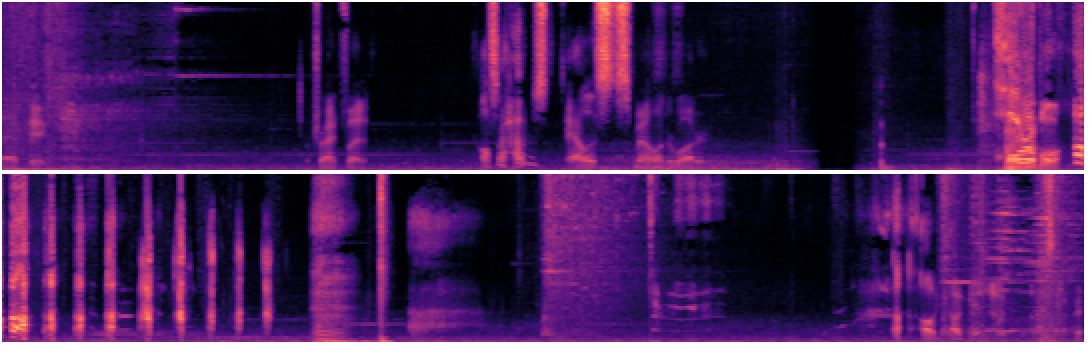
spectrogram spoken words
Yeah, pig. I'll try and fight it. Also, how does Alice smell underwater? Horrible! Ah. I'll, I'll get out. I'm sorry.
